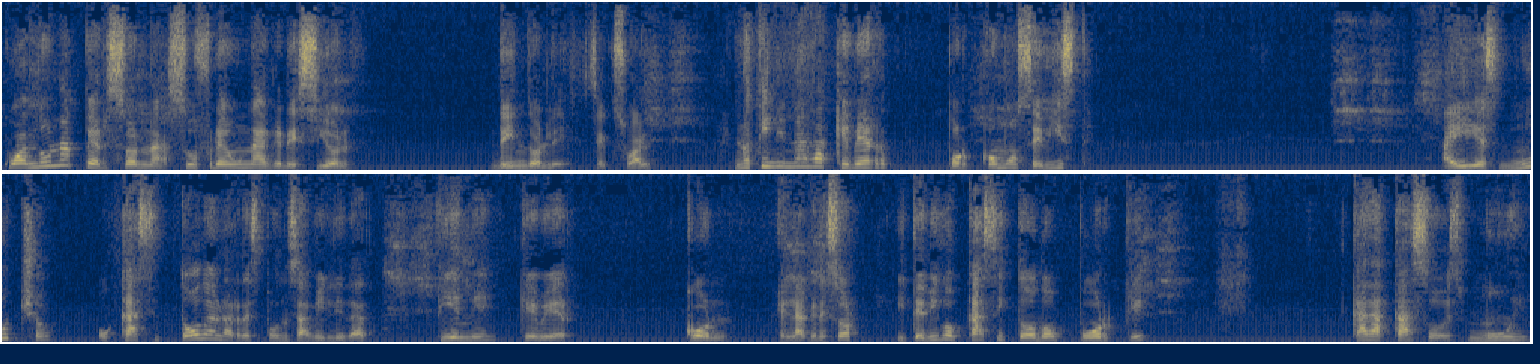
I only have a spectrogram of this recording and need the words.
Cuando una persona sufre una agresión de índole sexual, no tiene nada que ver por cómo se viste. Ahí es mucho o casi toda la responsabilidad tiene que ver con el agresor. Y te digo casi todo porque cada caso es muy,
